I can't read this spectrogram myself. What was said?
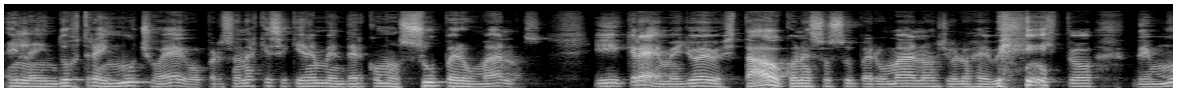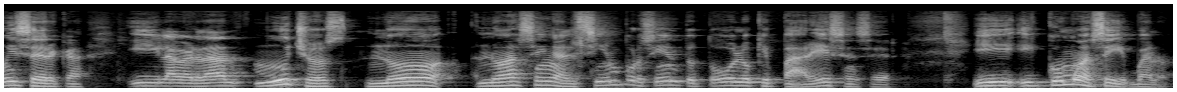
en la industria hay mucho ego, personas que se quieren vender como superhumanos. Y créeme, yo he estado con esos superhumanos, yo los he visto de muy cerca y la verdad, muchos no, no hacen al 100% todo lo que parecen ser. ¿Y, cómo así? Bueno,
